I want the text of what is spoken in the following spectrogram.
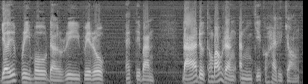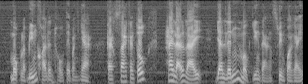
với Primo de Rivero, Esteban đã được thông báo rằng anh chỉ có hai lựa chọn một là biến khỏi lãnh thổ Tây Ban Nha, càng xa càng tốt, hai là ở lại và lính một viên đạn xuyên qua gáy.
